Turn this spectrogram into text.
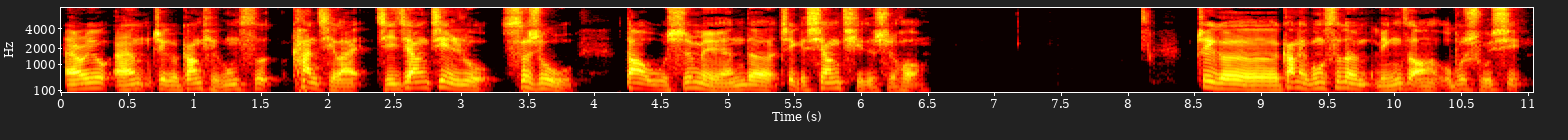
L U M 这个钢铁公司看起来即将进入四十五到五十美元的这个箱体的时候，这个钢铁公司的名字啊我不熟悉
